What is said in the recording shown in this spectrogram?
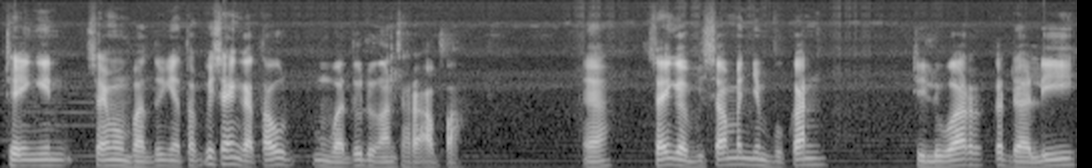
dia ingin saya membantunya tapi saya nggak tahu membantu dengan cara apa ya saya nggak bisa menyembuhkan di luar kendali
